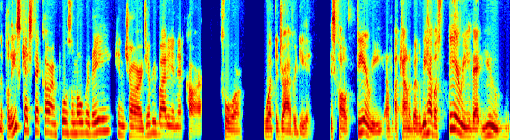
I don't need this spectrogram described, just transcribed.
the police catch that car and pulls them over, they can charge everybody in that car for what the driver did. It's called theory of accountability. We have a theory that you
